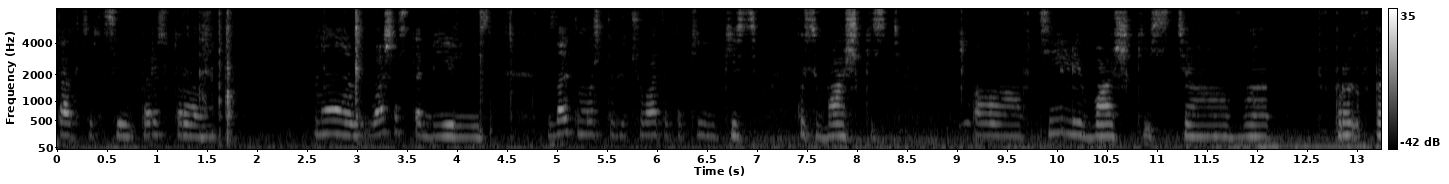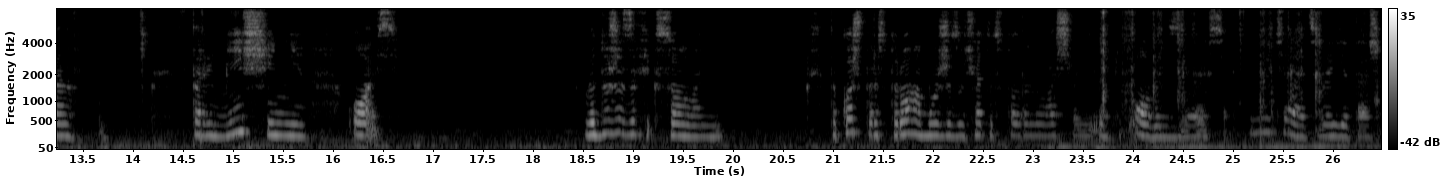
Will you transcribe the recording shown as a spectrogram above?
Так, тільці, перестороги. Ну, ваша стабільність. Знаєте, можете відчувати такі якісь, якусь важкість а, в тілі, важкість а, в, в, в, в переміщенні. Ось. Ви дуже зафіксовані. Також пересторога може звучати в сторону вашої. О, тут овен з'явився. Ну і тілець ви є теж.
